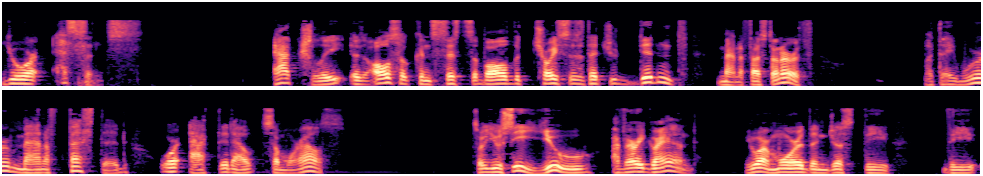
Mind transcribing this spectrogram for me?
your essence actually is also consists of all the choices that you didn't manifest on earth. but they were manifested or acted out somewhere else. So you see, you are very grand. You are more than just the, the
